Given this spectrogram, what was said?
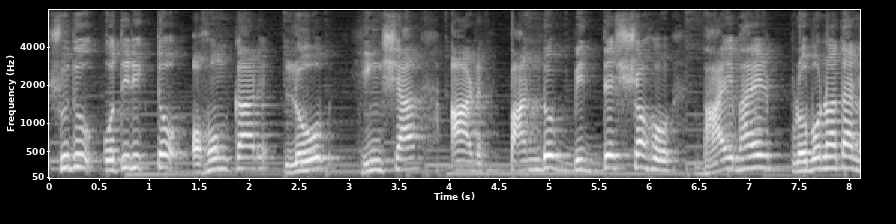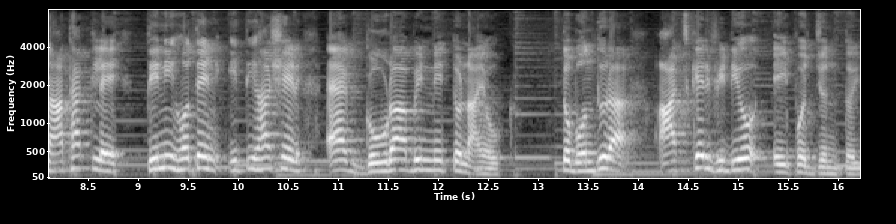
শুধু অতিরিক্ত অহংকার, লোভ, হিংসা আর পাণ্ডব বিদ্বেষ সহ ভাই ভাইয়ের প্রবণতা না থাকলে তিনি হতেন ইতিহাসের এক গৌরবান্বিত নায়ক। তো বন্ধুরা, আজকের ভিডিও এই পর্যন্তই।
